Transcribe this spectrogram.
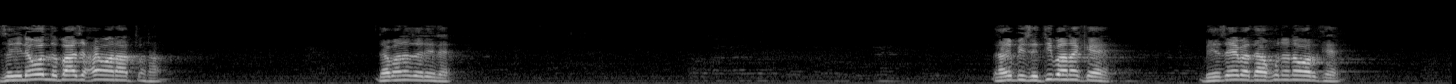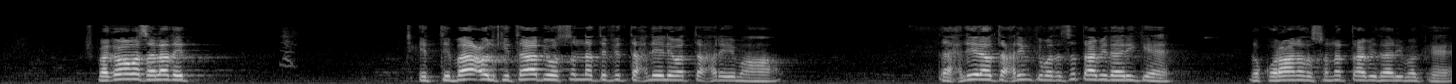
ذلیلول د بعض حیواناتونه دا باندې ذلیله دا به زتی باندې کې به ځای به دا غونه نه ورکه شپږمه مسله د اتباع الكتاب والسنه في التحليل والتحريم تحلیل او تحریم کې به د څه تابعداري کې ہے د قران او سنت تابعداري به کې ہے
